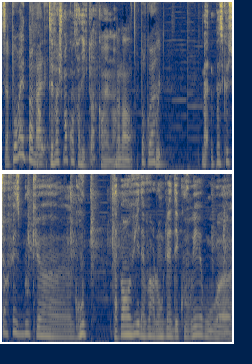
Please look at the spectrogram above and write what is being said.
Ça pourrait être pas mal. T'es vachement contradictoire quand même. Hein. Non, non, non. Pourquoi? Oui. Bah, parce que sur Facebook euh, groupe, t'as pas envie d'avoir l'onglet découvrir ou euh,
